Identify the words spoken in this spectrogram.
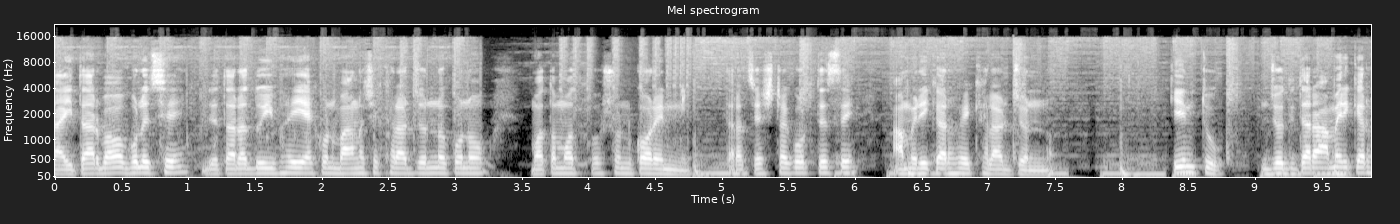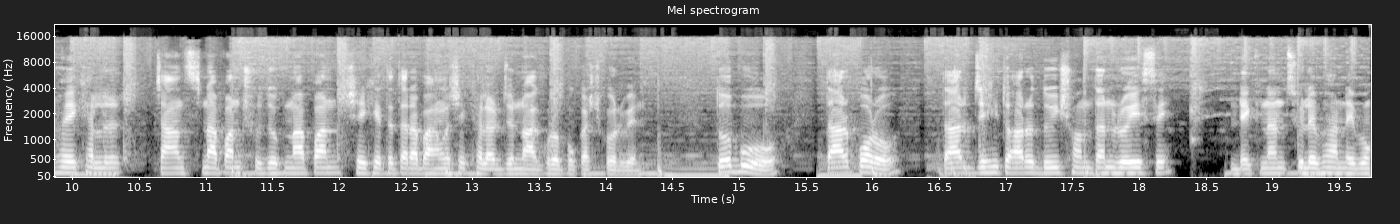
তাই তার বাবা বলেছে যে তারা দুই ভাই এখন বাংলাদেশে খেলার জন্য কোনো মতামত পোষণ করেননি। তারা চেষ্টা করতেছে আমেরিকার হয়ে খেলার জন্য। কিন্তু যদি তারা আমেরিকার হয়ে খেলার চান্স না পান, সুযোগ না পান, সেক্ষেত্রে তারা বাংলাদেশে খেলার জন্য আগ্রহ প্রকাশ করবেন। তবুও তারপরও তার যেহেতু আরও দুই সন্তান রয়েছে, ডেকনান সুলেভান এবং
